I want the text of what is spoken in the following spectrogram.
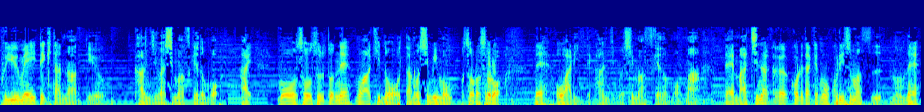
冬めいてきたなっていう感じはしますけども、はい。もうそうするとね、もう秋のお楽しみもそろそろね、終わりって感じもしますけども、まあね、街中がこれだけもうクリスマスのね、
